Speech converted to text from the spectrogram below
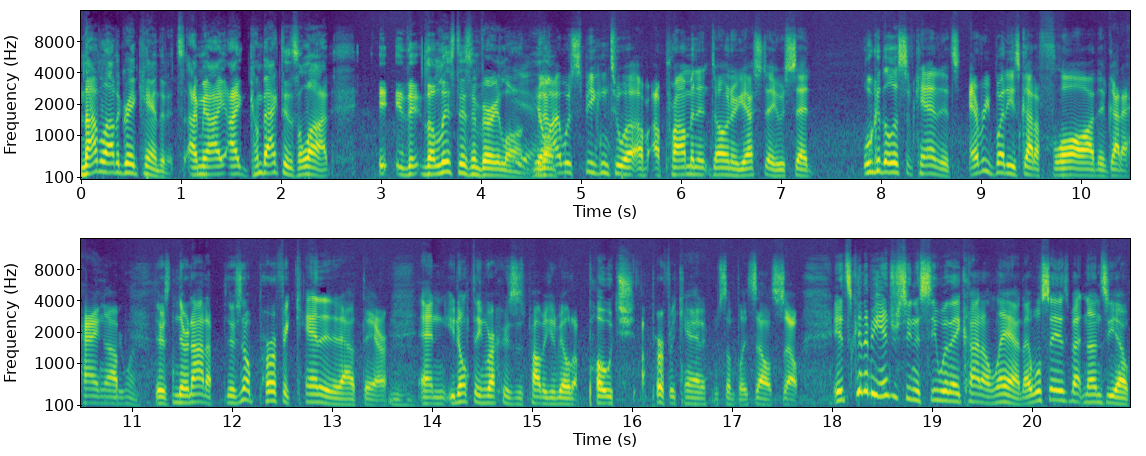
not a lot of great candidates. I mean, I, I come back to this a lot. It, the, the, list isn't very long. Yeah. You know, I was speaking to a, a prominent donor yesterday who said look at the list of candidates. Everybody's got a flaw. They've got a hang up. There's they're not a there's no perfect candidate out there, mm-hmm. and you don't think Rutgers is probably going to be able to poach a perfect candidate from someplace else. So it's going to be interesting to see where they kind of land. I will say this about Nunzio:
